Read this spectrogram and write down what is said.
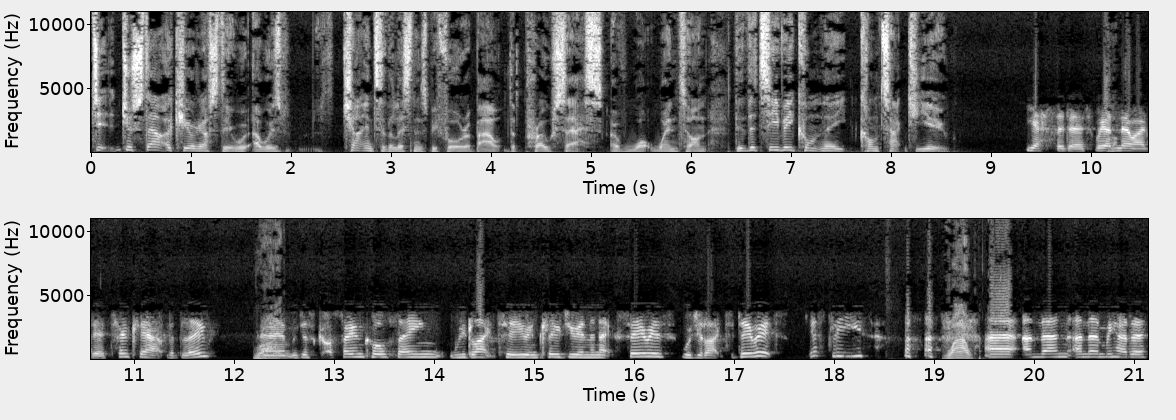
J- just out of curiosity, I was chatting to the listeners before about the process of what went on. Did the TV company contact you? Yes, they did. We had Oh. no idea. Totally out of the blue. Right. Um, we just got a phone call saying we'd like to include you in the next series. Would you like to do it? Yes, please. Wow. Uh, and then and then we had a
